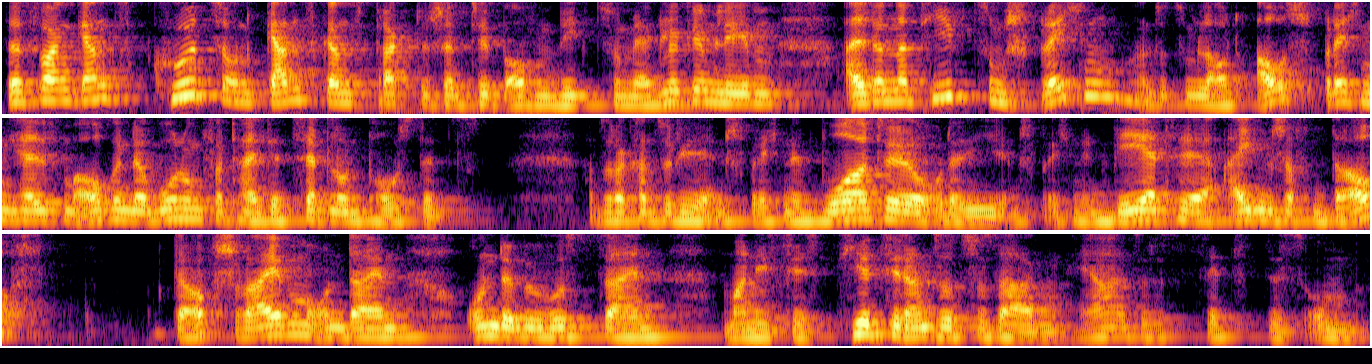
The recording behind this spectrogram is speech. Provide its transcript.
Das war ein ganz kurzer und ganz, ganz praktischer Tipp auf dem Weg zu mehr Glück im Leben. Alternativ zum Sprechen, also zum laut Aussprechen, helfen auch in der Wohnung verteilte Zettel und Post-its. Also da kannst du die entsprechenden Worte oder die entsprechenden Werte, Eigenschaften drauf darauf schreiben und dein Unterbewusstsein manifestiert sie dann sozusagen. Ja, also das setzt es um.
